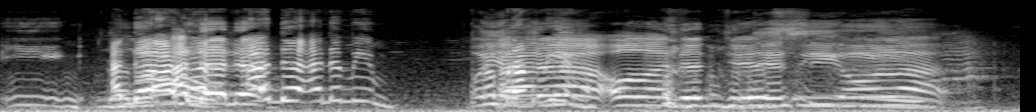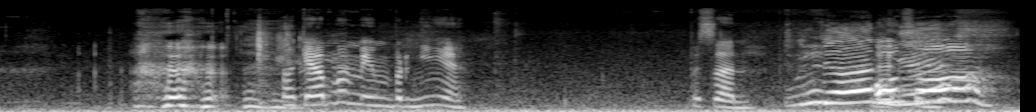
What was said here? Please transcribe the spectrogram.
Ih, ada, ada, ada, ada, ada, Mim. Oh iya ada Ola dan Jessie Jessie Ola Pakai apa, Mim, perginya? Pesan. hujan Oh, guys.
